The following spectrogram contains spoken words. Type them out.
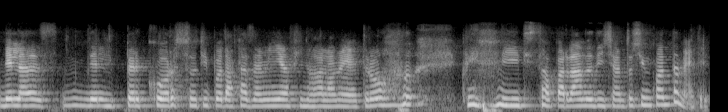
nella, nel percorso tipo da casa mia fino alla metro, quindi ti sto parlando di 150 metri,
